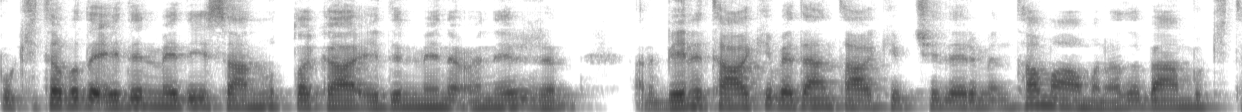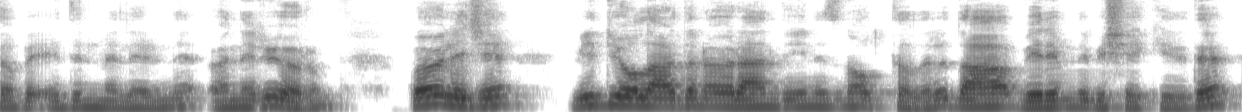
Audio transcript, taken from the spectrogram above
bu kitabı da edinmediysen mutlaka edinmeni öneririm. Yani beni takip eden takipçilerimin tamamına da ben bu kitabı edinmelerini öneriyorum. Böylece videolardan öğrendiğiniz noktaları daha verimli bir şekilde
